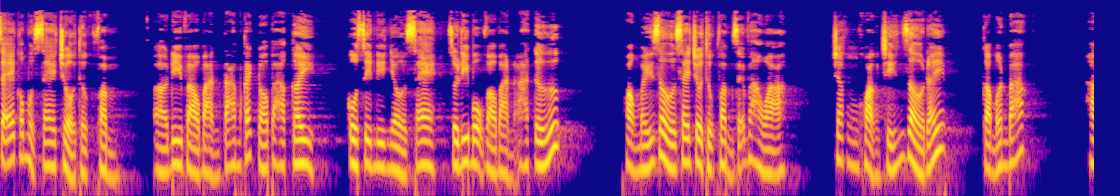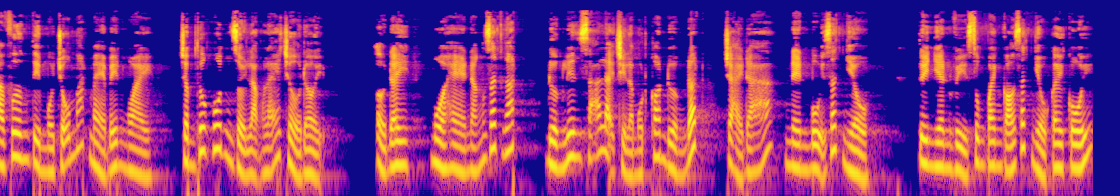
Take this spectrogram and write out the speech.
sẽ có một xe chở thực phẩm. À, đi vào bản Tam cách đó 3 cây. Cô xin đi nhờ xe rồi đi bộ vào bản A Tứ. Khoảng mấy giờ xe chở thực phẩm sẽ vào ạ? Chắc khoảng 9 giờ đấy. Cảm ơn bác. Hà Phương tìm một chỗ mát mẻ bên ngoài, châm thuốc hút rồi lặng lẽ chờ đợi. Ở đây, mùa hè nắng rất gắt, đường liên xã lại chỉ là một con đường đất, trải đá nên bụi rất nhiều. Tuy nhiên vì xung quanh có rất nhiều cây cối,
